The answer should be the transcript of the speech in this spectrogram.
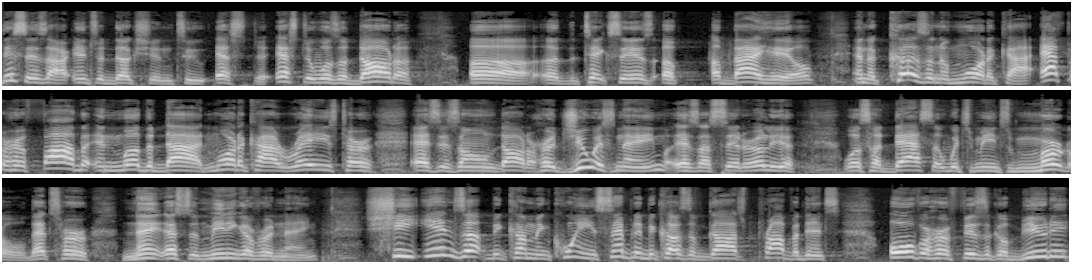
This is our introduction to Esther. Esther was a daughter, uh, uh, the text says, of Abihail and a cousin of Mordecai. After her father and mother died, Mordecai raised her as his own daughter. Her Jewish name, as I said earlier, was Hadassah, which means myrtle. That's her name, that's the meaning of her name. She ends up becoming queen simply because of God's providence over her physical beauty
